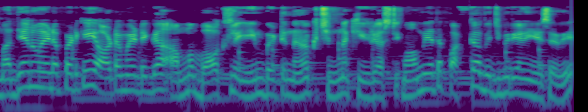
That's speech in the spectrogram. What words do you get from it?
మధ్యాహ్నం అయ్యేటప్పటికి ఆటోమేటిక్గా అమ్మ బాక్స్లో ఏం పెట్టిందని ఒక చిన్న క్యూరియాసిటీ మమ్మీ అయితే పక్కా వెజ్ బిర్యానీ చేసేది.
